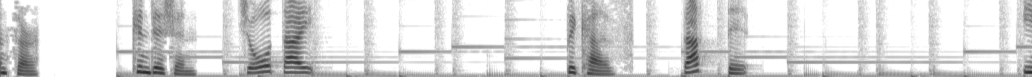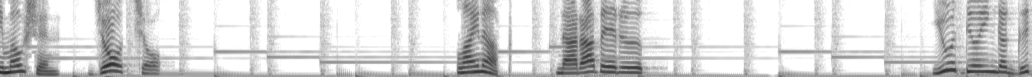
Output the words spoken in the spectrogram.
Answer. Condition. 状態 Because. だって Emotion. 情緒 Line up. 並べる You're doing a good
